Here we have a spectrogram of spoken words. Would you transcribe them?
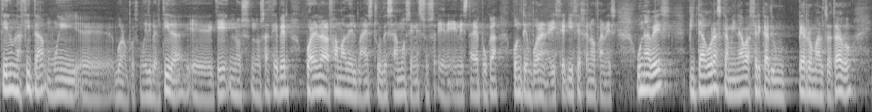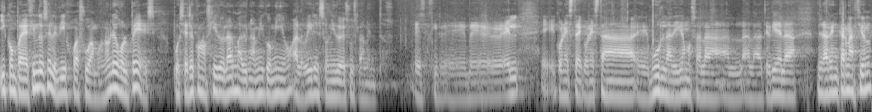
tiene una cita muy, eh, bueno, pues muy divertida que nos, nos, hace ver cuál era la fama del maestro de Samos en, esos, en, esta época contemporánea. Dice, dice Genófanes, una vez Pitágoras caminaba cerca de un perro maltratado y compadeciéndose le dijo a su amo, no le golpees, pues he reconocido el alma de un amigo mío al oír el sonido de sus lamentos. Es decir, eh, él eh, con, este, con esta eh, burla, digamos, a la, teoría de la, reencarnación,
